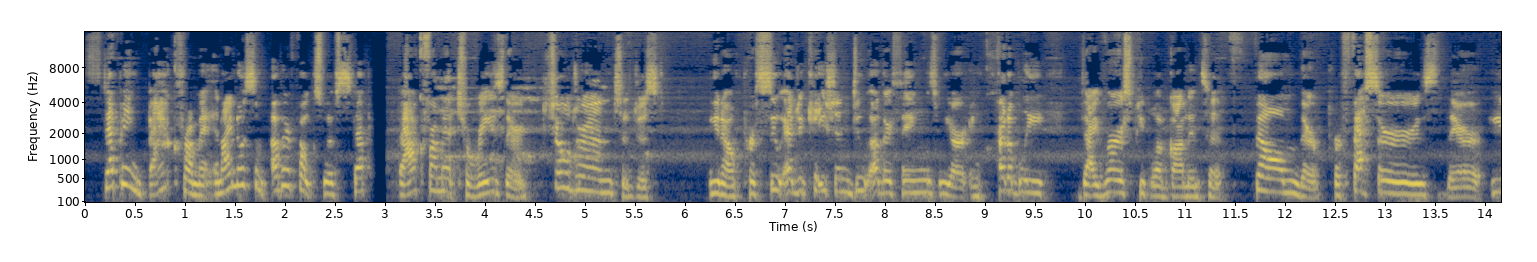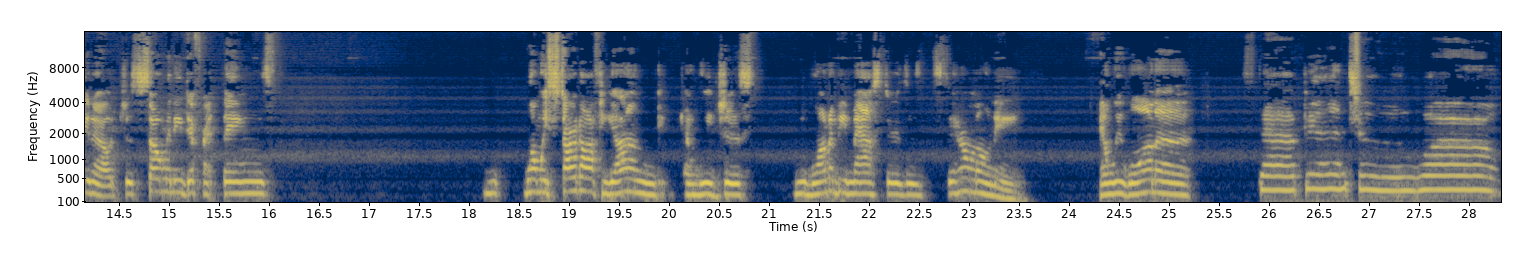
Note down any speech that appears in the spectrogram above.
stepping back from it, and I know some other folks who have stepped back from it to raise their children, to just, you know, pursue education, do other things. We are incredibly diverse. People have gone into film, they're professors, they're, you know, just so many different things when we start off young and we just we want to be masters of ceremony. And we want to step into the world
